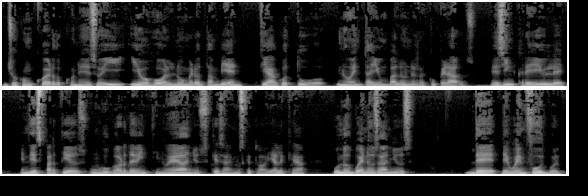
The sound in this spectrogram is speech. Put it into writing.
yo concuerdo con eso y, y ojo al número también. Thiago tuvo 91 balones recuperados. Es increíble. En 10 partidos, un jugador de 29 años, que sabemos que todavía le queda unos buenos años de, buen fútbol,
